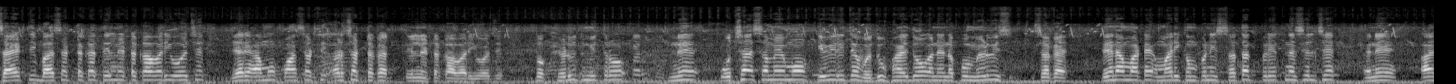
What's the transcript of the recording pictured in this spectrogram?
સાઠથી બાસઠ ટકા તેલની ટકાવારી હોય છે, જ્યારે આમાં પાસઠથી અડસઠ ટકા તેલની ટકાવારી હોય છે. તો ખેડૂત મિત્રોને ઓછા સમયમાં કેવી રીતે વધુ ફાયદો અને નફો મેળવી શકાય, તેના માટે અમારી કંપની સતત પ્રયત્નશીલ છે અને આ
